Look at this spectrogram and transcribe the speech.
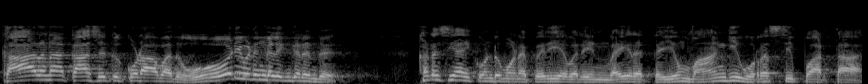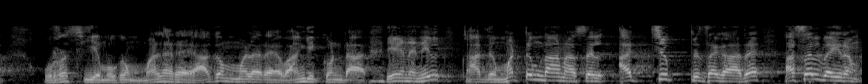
காலனா காசுக்கு கூடாவது ஓடிவிடுங்கள் இங்கிருந்து. கடைசியாய் கொண்டு போன பெரியவரின் வைரத்தையும் வாங்கி உரசி பார்த்தார். உரசிய முகம் மலர அகம் மலர வாங்கி கொண்டார். ஏனெனில் அது மட்டும்தான் அசல். அச்சு பிசகாத அசல் வைரம்.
